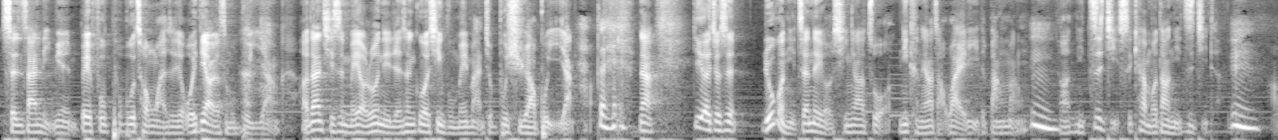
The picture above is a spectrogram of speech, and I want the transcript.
深山里面被瀑布冲完这些，我一定要有什么不一样啊？但其实没有。如果你人生过得幸福美满，就不需要不一样。对。那第二就是，如果你真的有心要做，你可能要找外力的帮忙。嗯啊，你自己是看不到你自己的。嗯啊，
